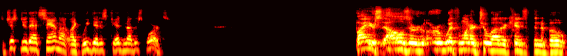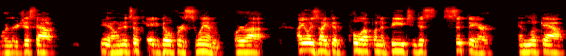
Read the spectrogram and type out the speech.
to just do that Sandlot like we did as kids in other sports. By yourselves or, or with one or two other kids in the boat where they're just out, you know, and it's okay to go for a swim. Or uh, I always like to pull up on the beach and just sit there and look out.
